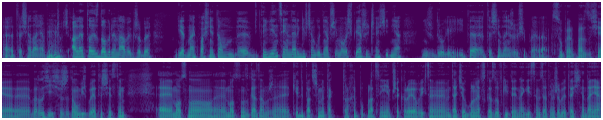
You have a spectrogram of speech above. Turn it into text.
e, te śniadania Mhm. włączać. Ale to jest dobry nawyk, żeby jednak właśnie tą, e, tej więcej energii w ciągu dnia przyjmować w pierwszej części dnia niż w drugiej. I te, te śniadania, żeby się pojawiały. Super, bardzo się, e, bardzo się cieszę, że to mówisz, bo ja też się z tym e, mocno, mocno zgadzam, że kiedy patrzymy tak trochę populacyjnie przekrojowo i chcemy dać ogólne wskazówki, to jednak jestem za tym, żeby te śniadania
